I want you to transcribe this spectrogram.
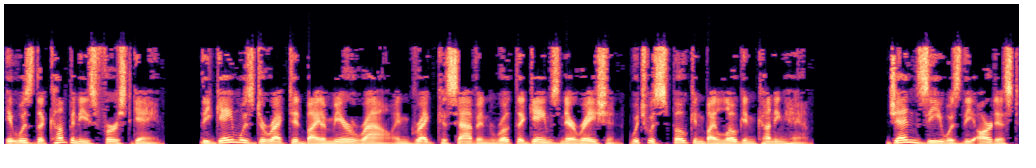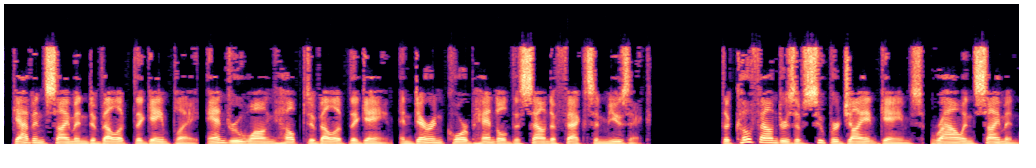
It was the company's first game. The game was directed by Amir Rao and Greg Kasavin wrote the game's narration, which was spoken by Logan Cunningham. Jen Zee was the artist, Gavin Simon developed the gameplay, Andrew Wong helped develop the game, and Darren Korb handled the sound effects and music. The co-founders of Supergiant Games, Rao and Simon,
